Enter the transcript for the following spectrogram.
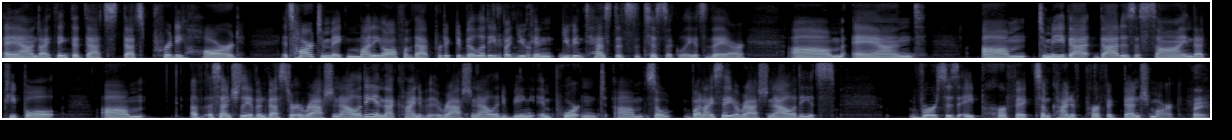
and I think that that's that's pretty hard. It's hard to make money off of that predictability, but you can you can test it statistically. It's there, um, and um, to me that that is a sign that people um, of essentially of investor irrationality and that kind of irrationality being important. Um, so when I say irrationality, it's versus a perfect, some kind of perfect benchmark. Right.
